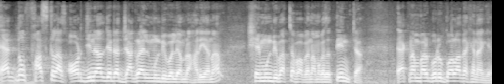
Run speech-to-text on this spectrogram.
একদম ফার্স্ট ক্লাস অরিজিনাল যেটা জাগরাইল মুন্ডি বলি আমরা হারিয়ানার সেই মুন্ডি বাচ্চা পাবেন আমার কাছে তিনটা। এক নাম্বার গরুর গলা দেখেন আগে।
